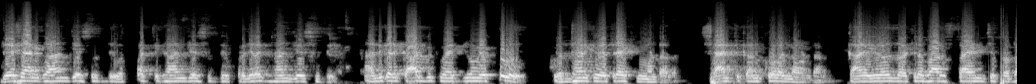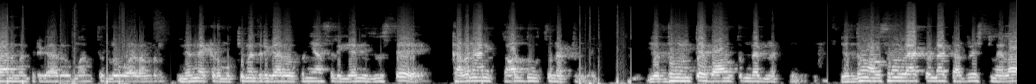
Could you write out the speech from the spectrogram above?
దేశానికి హాని చేస్తుంది ఉత్పత్తికి హాని చేస్తుంది ప్రజలకు హాని చేస్తుంది. అందుకని కార్మిక వైద్యం ఎప్పుడు యుద్ధానికి వ్యతిరేకంగా ఉండాలి. శాంతికి అనుకూలంగా ఉండాలి. కానీ ఈ రోజు అఖిల భారత స్థాయి నుంచి ప్రధానమంత్రి గారు మంత్రులు వాళ్ళందరూ నిన్న ఇక్కడ ముఖ్యమంత్రి గారు ఉపన్యాసాలు ఇవన్నీ చూస్తే కథనానికి కాలు దూకుతున్నట్టుంది. యుద్ధం ఉంటే బాగుంటుంది అన్నట్టు. యుద్ధం అవసరం లేకుండా టెర్రరిస్టులను ఎలా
